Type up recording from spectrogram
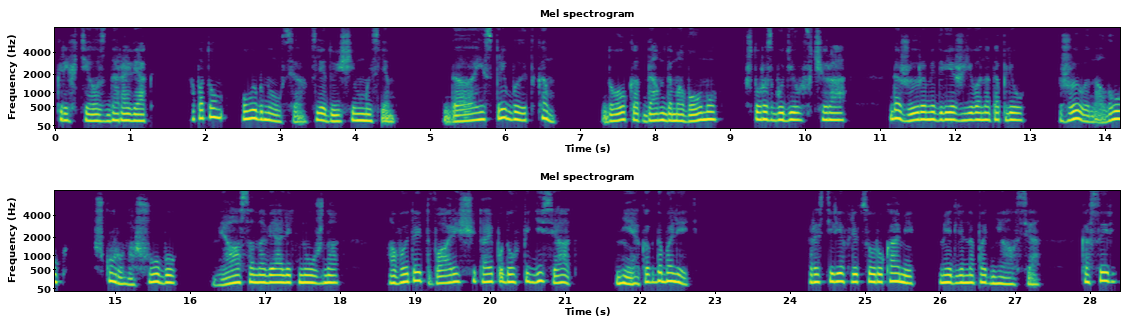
кряхтел здоровяк, а потом улыбнулся следующим мыслям. Да и с прибытком. Долг отдам домовому, что разбудил вчера, да жира медвежьего натоплю, жилы на лук, шкуру на шубу, мясо навялить нужно, а в этой твари, считай, пудов пятьдесят. Некогда болеть. Растерев лицо руками, медленно поднялся. Косырь,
